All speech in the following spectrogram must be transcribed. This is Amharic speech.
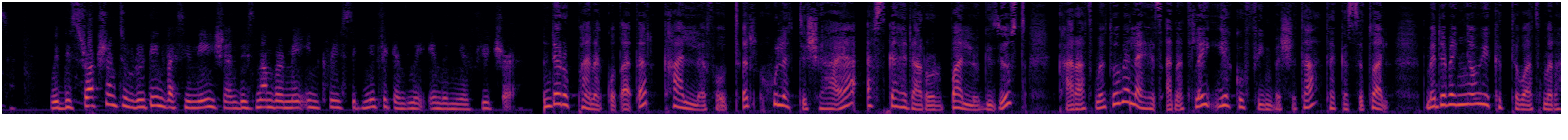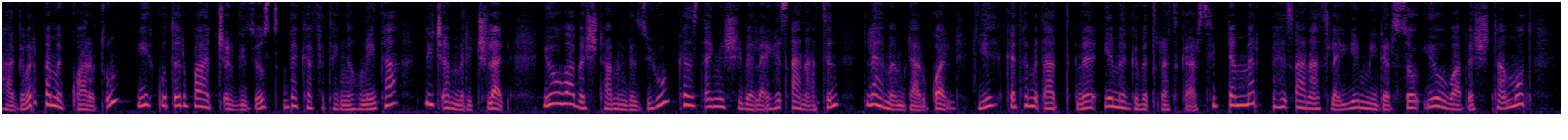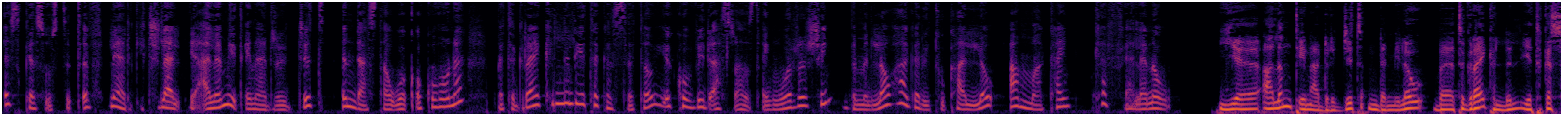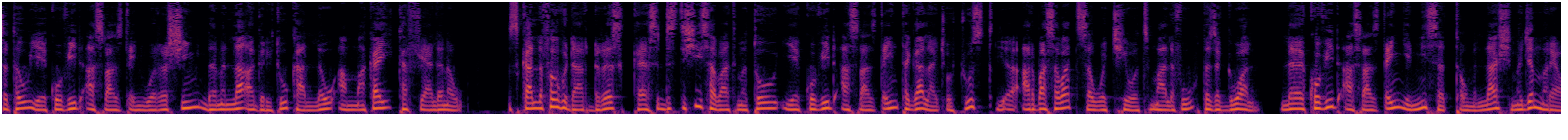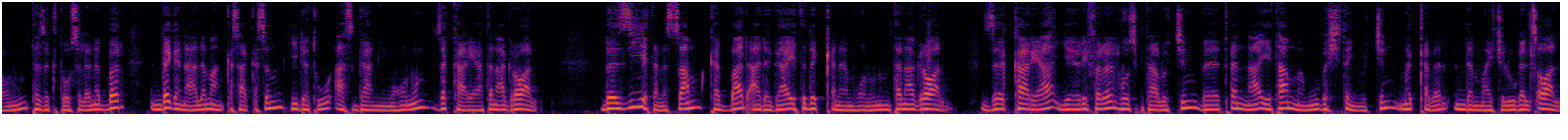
With disruption to routine vaccination, this number may increase significantly in the near future. እንደ አውሮፓን አቆጣጠር ካለፈው ጥር 2020 እስከ ህዳር ወር ባለው ጊዜ ውስጥ ከአራት መቶ በላይ ህጻናት ላይ የኩፍኝ በሽታ ተከስቷል። መደበኛው የክትባት መርሃ ግብር በመቋረጡም ይህ ቁጥር በአጭር ጊዜ ውስጥ በከፍተኛ ሁኔታ ሊጨምር ይችላል። የወባ በሽታም እንደዚሁ ከዘጠኝ ሺህ በላይ ህጻናትን ለህመም ዳርጓል። ይህ ከተመጣጠነ የምግብ እጥረት ጋር ሲደመር በህጻናት ላይ የሚደርሰው የወባ በሽታ ሞት እስከ ሶስት እጥፍ ሊያድግ ይችላል። የዓለም የጤና ድርጅት እንዳስታወቀው ከሆነ በትግራይ ክልል የተከሰተው የኮቪድ-19 ወረርሽኝ በመላው ሀገሪቱ ካለው አማካኝ ከፍ ያለ ነው። የዓለም ጤና ድርጅት እንደሚለው በትግራይ ክልል የተከሰተው የኮቪድ-19 ወረርሽኝ በመላ አገሪቱ ካለው አማካይ ከፍ ያለ ነው። እስካለፈው ህዳር ድረስ ከ6700 የኮቪድ-19 ተጋላጮች ውስጥ የ47 ሰዎች ህይወት ማለፉ ተዘግቧል። ለኮቪድ-19 የሚሰጠው ምላሽ መጀመሪያውኑም ተዘግቶ ስለነበር እንደገና ለማንቀሳቀስም ሂደቱ አስጋሚ መሆኑን ዘካሪያ ተናግረዋል። በዚህ የተነሳም ከባድ አደጋ የተደቀነ መሆኑንም ተናግረዋል። ዘካሪያ የሪፈረል ሆስፒታሎችን በጠና የታመሙ በሽተኞችን መቀበል እንደማይችሉ ገልጸዋል።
